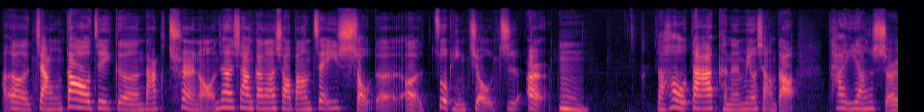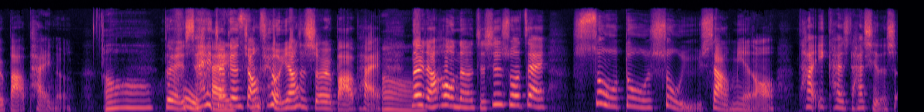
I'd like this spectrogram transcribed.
呃讲到这个 Nocturne 哦，那像刚刚肖邦这一首的呃作品九之二，嗯，然后大家可能没有想到，它一样是十二八拍呢。哦，对，所以就跟 John Peel 一样是十二八拍。那然后呢，只是说在速度术语上面哦，他一开始他写的是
